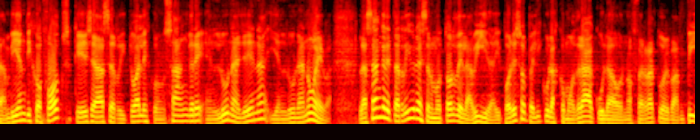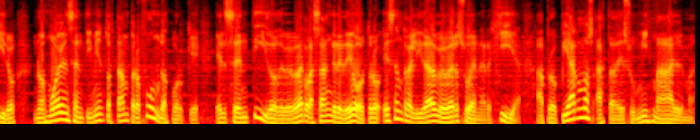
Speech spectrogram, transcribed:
También dijo Fox que ella hace rituales con sangre en luna llena y en luna nueva. La sangre terrible es el motor de la vida y por eso películas como Drácula o Nosferatu el vampiro nos mueven sentimientos tan profundos porque el sentido de beber la sangre de otro es en realidad beber su energía, apropiarnos hasta de su misma alma.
